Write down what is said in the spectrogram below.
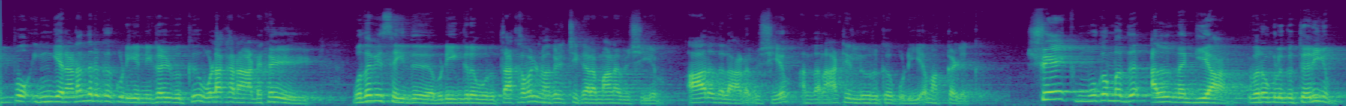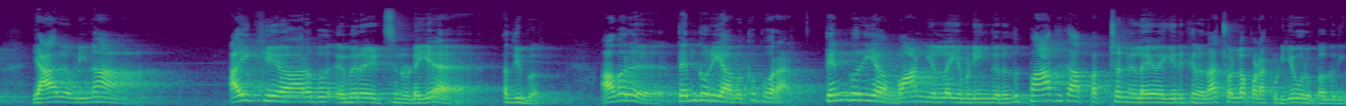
இப்போது இங்கே நடந்திருக்கக்கூடிய நிகழ்வுக்கு உலக நாடுகள் உதவி செய்து அப்படிங்கிற ஒரு தகவல் மகிழ்ச்சிகரமான விஷயம் ஆறுதலான விஷயம் அந்த நாட்டில் இருக்கக்கூடிய மக்களுக்கு. ஷேக் முகமது அல் நக்யான் இவர் உங்களுக்கு தெரியும். யார் அப்படின்னா ஐக்கிய அரபு எமிரேட்ஸினுடைய அதிபர். அவர் தென்கொரியாவுக்கு போகிறார் தென்கொரியா வான் எல்லை அப்படிங்கிறது பாதுகாப்பற்ற நிலையில் இருக்கிறதா சொல்லப்படக்கூடிய ஒரு பகுதி.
